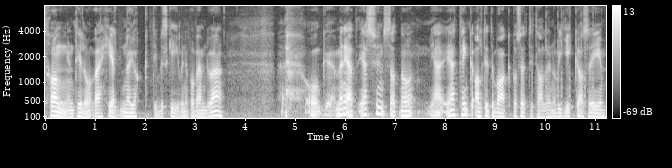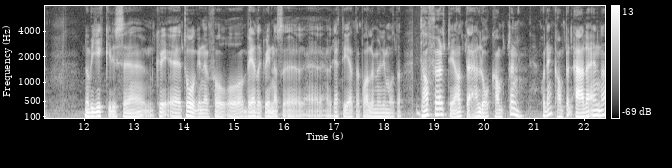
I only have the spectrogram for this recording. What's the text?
trangen til å være helt nøyaktig beskrivende på hvem du er. Og, men jeg, jeg syns at når jeg, jeg tenker alltid tilbake på 70-tallet, når vi gikk altså i når vi gikk i disse eh, togene for å bedre kvinners eh, rettigheter på alle mulige måter. Da følte jeg at der lå kampen. Og den kampen er der ennå.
